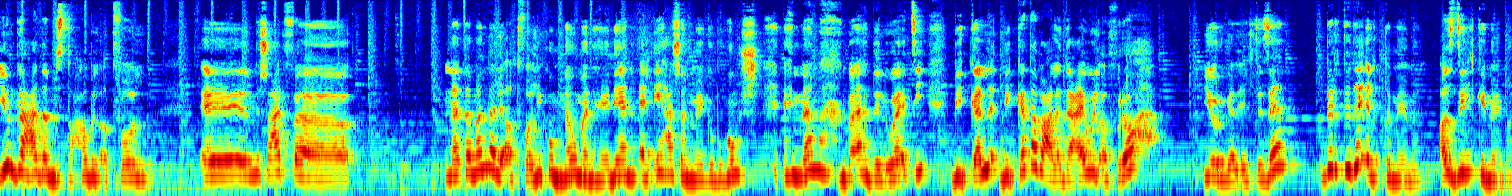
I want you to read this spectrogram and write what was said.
يرجى عدم اصطحاب الأطفال. إيه، مش عارفة نتمنى لأطفالكم نوما هانئا قال إيه عشان ما يجيبوهمش؟ إنما بقى دلوقتي بيتكتب على دعاوي الأفراح يرجى الالتزام بارتداء القمامة قصدي الكمامة.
